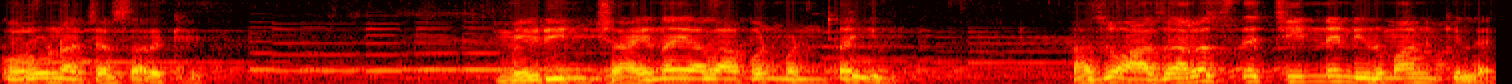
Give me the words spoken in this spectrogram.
कोरोनाच्या सारखे. मेड इन चायना याला आपण म्हणता येईल. हा जो आजारच त्या चीनने निर्माण केलाय.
